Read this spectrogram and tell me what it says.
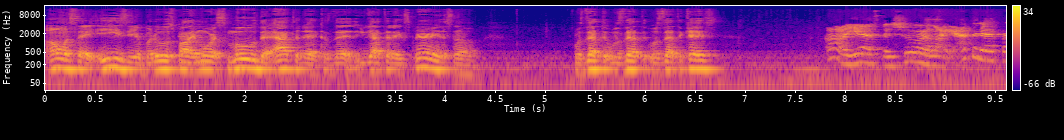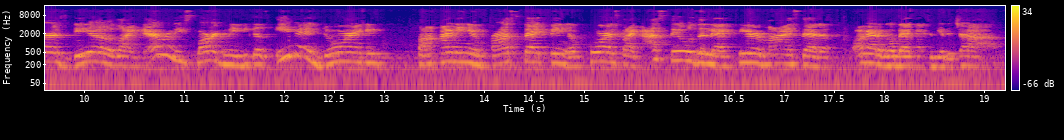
I don't want to say easier, but it was probably more smoother after that because that you got that experience now. Was that the, was that was that the case? Oh yes, for sure. Like after that first deal, like that really sparked me because even during finding and prospecting, of course, like I still was in that fear mindset of oh, I got to go back to get a job.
